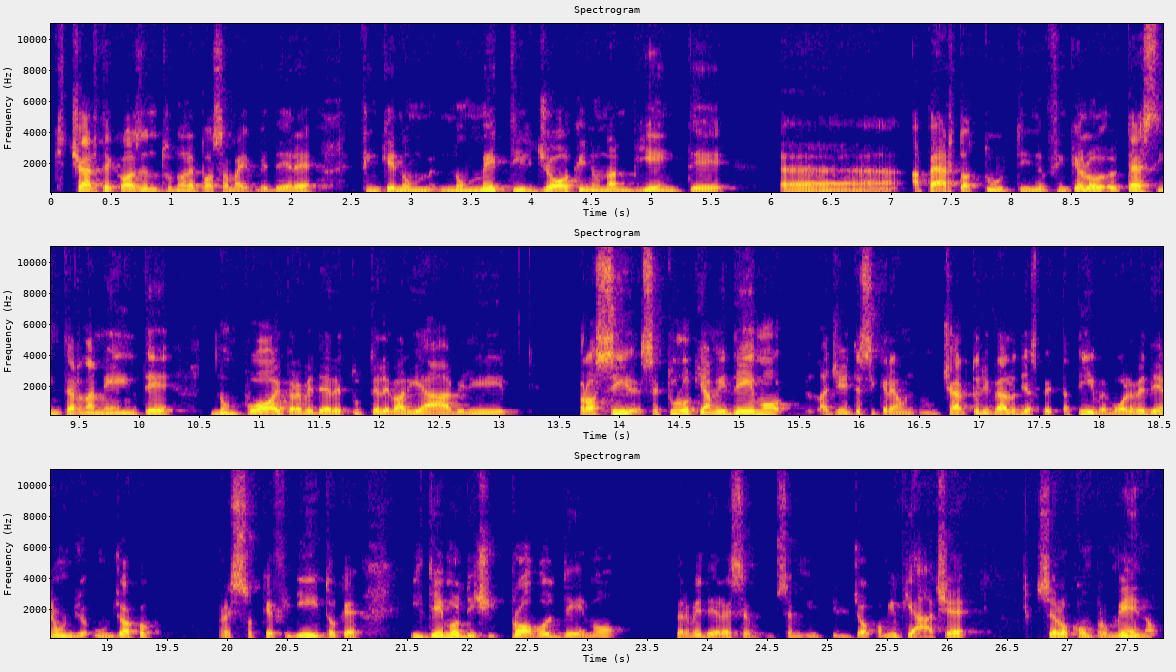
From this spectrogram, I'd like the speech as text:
certe cose tu non le possa mai vedere finché non, non metti il gioco in un ambiente eh, aperto a tutti, finché lo testi internamente non puoi prevedere tutte le variabili, però sì, se tu lo chiami demo, la gente si crea un, un certo livello di aspettative, vuole vedere un, un gioco pressoché finito, che il demo dici provo il demo per vedere se, se mi- il gioco mi piace, se lo compro o meno.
